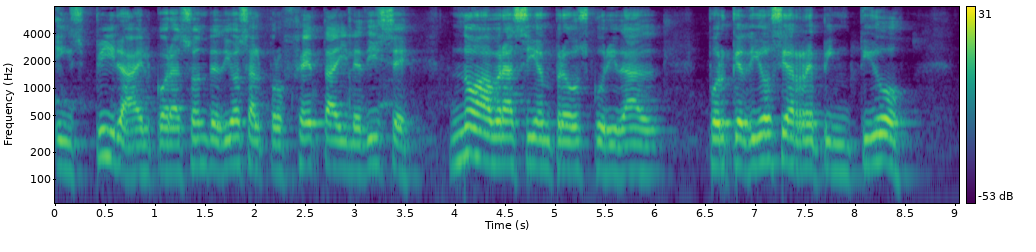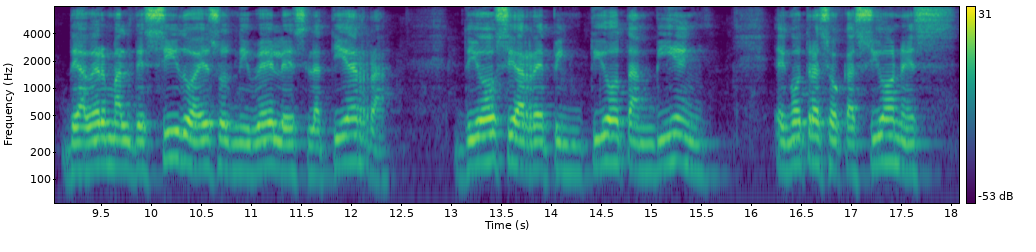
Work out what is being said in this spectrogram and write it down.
inspira el corazón de Dios al profeta y le dice, no habrá siempre oscuridad, porque Dios se arrepintió de haber maldecido a esos niveles la tierra. Dios se arrepintió también en otras ocasiones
